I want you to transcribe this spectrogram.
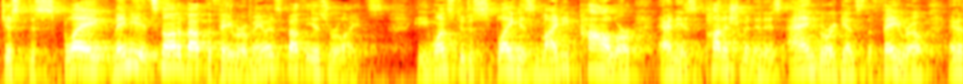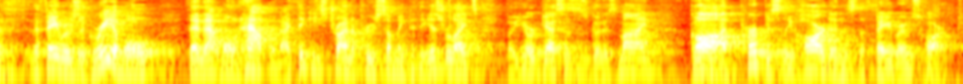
just display, maybe it's not about the Pharaoh, maybe it's about the Israelites. He wants to display his mighty power and his punishment and his anger against the Pharaoh. And if the Pharaoh is agreeable, then that won't happen. I think he's trying to prove something to the Israelites, but your guess is as good as mine. God purposely hardens the Pharaoh's heart.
